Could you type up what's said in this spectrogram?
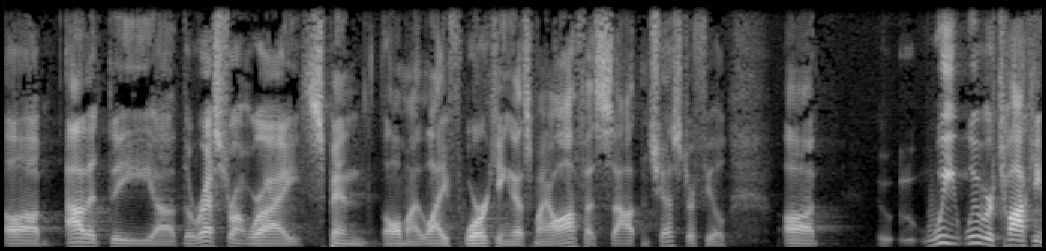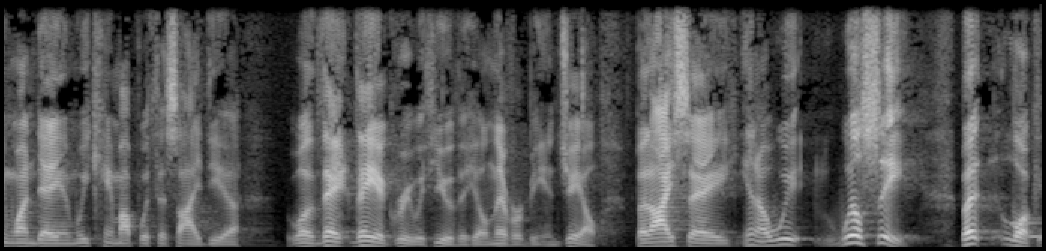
uh, out at the uh, the restaurant where I spend all my life working. That's my office out in Chesterfield. Uh, we we were talking one day and we came up with this idea. Well, they they agree with you that he'll never be in jail, but I say, you know, we we'll see. But look,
